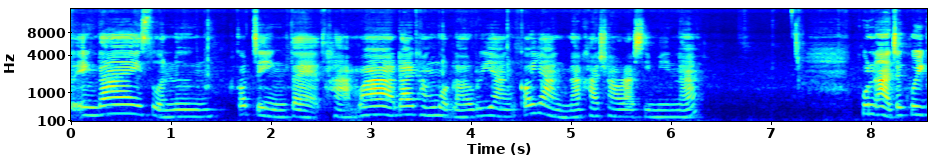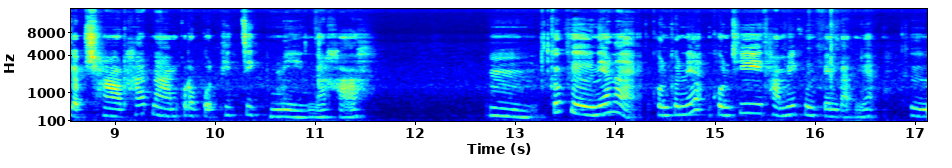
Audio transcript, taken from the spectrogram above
ตัวเองได้ส่วนหนึ่งก็จริงแต่ถามว่าได้ทั้งหมดแล้วหรือยังก็ยังนะคะ ชาวราศีมีนนะ คุณอาจจะคุยกับชาวธาตุน้ำกรกฎพิจิกมีนนะคะ อืม ก็คือเนี่ยแหละ คนคนเนี้ยคนที่ทำให้คุณเป็นแบบเนี้ยคือ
